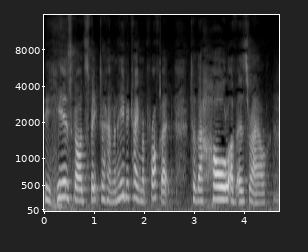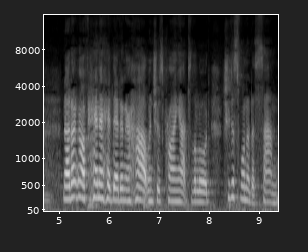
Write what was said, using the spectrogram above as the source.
He hears God speak to him, and he became a prophet to the whole of Israel. Now, I don't know if Hannah had that in her heart when she was crying out to the Lord. She just wanted a son.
